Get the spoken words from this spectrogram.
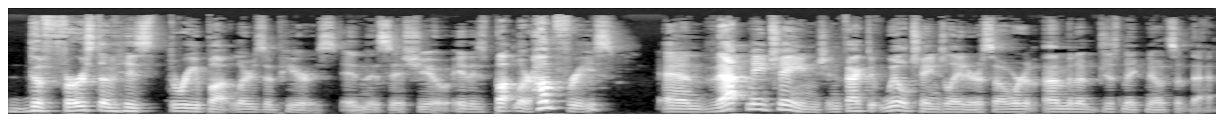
the first of his three butlers appears in this issue. It is Butler Humphreys. And that may change. In fact, it will change later. So we're, I'm going to just make notes of that.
